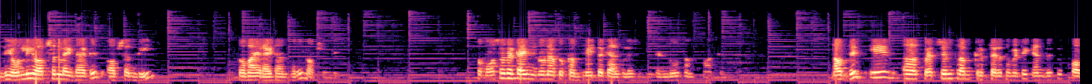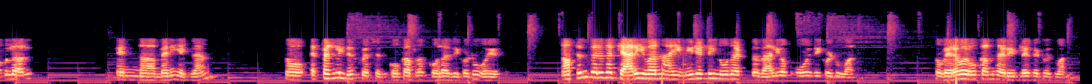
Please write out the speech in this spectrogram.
The only option like that is option B. So my right answer is option B. So most of the time you don't have to complete the calculation. You can do some smart things. Now this is a question from Crypt Arithmetic and this is popular in uh, many exams. So especially this question, Coca plus Cola is equal to OASIS. Now since there is a carry 1, I immediately know that the value of O is equal to 1. So wherever O comes, I replace it with 1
